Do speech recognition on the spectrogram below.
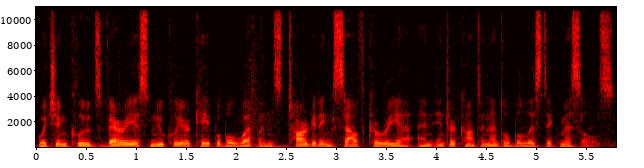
which includes various nuclear-capable weapons targeting South Korea and intercontinental ballistic missiles.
